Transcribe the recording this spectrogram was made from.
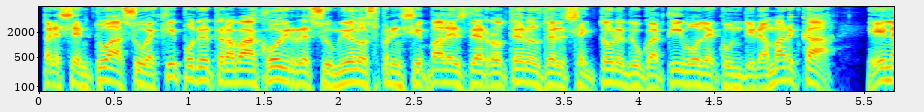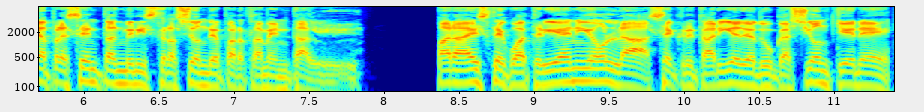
presentó a su equipo de trabajo y resumió los principales derroteros del sector educativo de Cundinamarca en la presente administración departamental. Para este cuatrienio, la Secretaría de Educación tiene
